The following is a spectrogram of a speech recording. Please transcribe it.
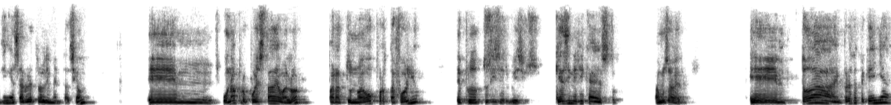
en esa retroalimentación, Em, una propuesta de valor para tu nuevo portafolio de productos y servicios. ¿Qué significa esto? Vamos a ver. Em, toda empresa pequeña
